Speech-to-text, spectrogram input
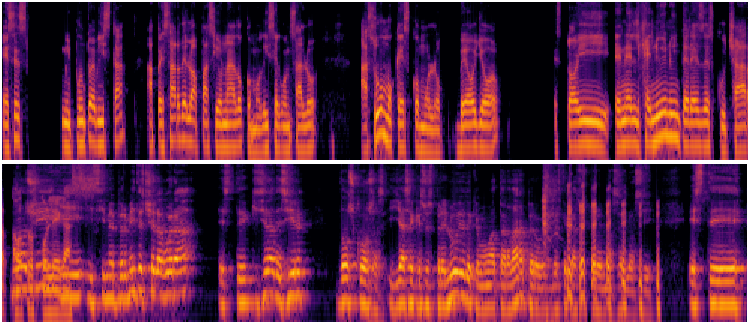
ese es mi punto de vista, a pesar de lo apasionado, como dice Gonzalo, asumo que es como lo veo yo, estoy en el genuino interés de escuchar a otros colegas. Y, si me permites, Chela Güera, este, quisiera decir dos cosas, y ya sé que eso es preludio de que me va a tardar, pero en este caso espero no hacerlo así. Este,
